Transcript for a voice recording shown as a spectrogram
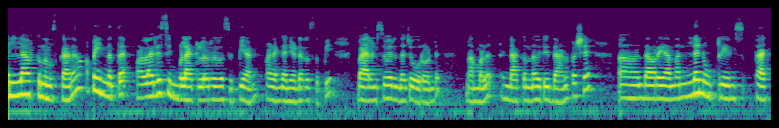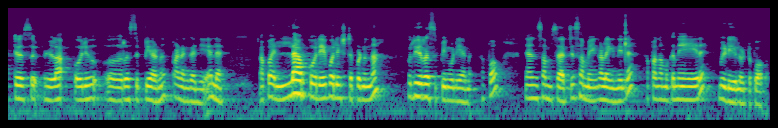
എല്ലാവർക്കും നമസ്കാരം. അപ്പോൾ ഇന്നത്തെ വളരെ സിമ്പിളായിട്ടുള്ള ഒരു റെസിപ്പിയാണ് പഴങ്കഞ്ഞിയുടെ റെസിപ്പി ബാലൻസ് വരുന്ന ചോറുകൊണ്ട് നമ്മൾ ഉണ്ടാക്കുന്ന ഒരു ഇതാണ്. പക്ഷേ എന്താ പറയുക നല്ല ന്യൂട്രിയൻസ് ഫാക്ടേഴ്സ് ഉള്ള ഒരു റെസിപ്പിയാണ് പഴങ്കഞ്ഞി അല്ലേ? അപ്പോൾ എല്ലാവർക്കും ഒരേപോലെ ഇഷ്ടപ്പെടുന്ന ഒരു റെസിപ്പിയും കൂടിയാണ്. അപ്പോൾ ഞാൻ സംസാരിച്ച് സമയം കളയുന്നില്ല. അപ്പോൾ നമുക്ക് നേരെ വീഡിയോയിലോട്ട് പോകാം.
